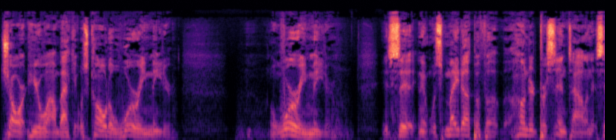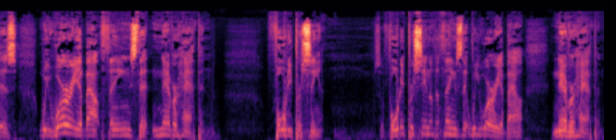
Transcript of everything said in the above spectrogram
chart here a while back. It was called a worry meter. A worry meter. It said, and it was made up of a hundred percentile, and it says we worry about things that never happen. Forty percent. So forty percent of the things that we worry about never happen.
